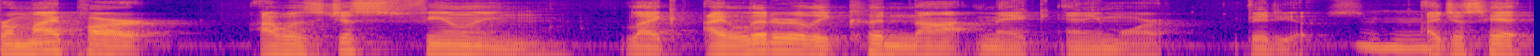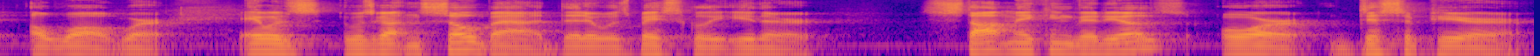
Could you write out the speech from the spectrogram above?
from my part, I was just feeling like I literally could not make any more videos. Mm-hmm. I just hit a wall where it was it was gotten so bad that it was basically either stop making videos or disappear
